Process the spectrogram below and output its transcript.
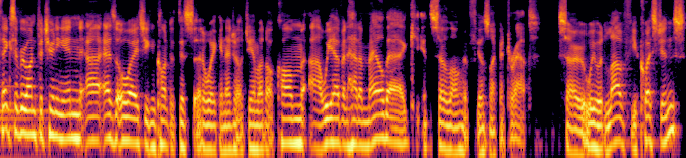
Thanks everyone for tuning in. Uh, as always, you can contact us at awakenagile@gmail.com. Uh, we haven't had a mailbag in so long, it feels like a drought. So we would love your questions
